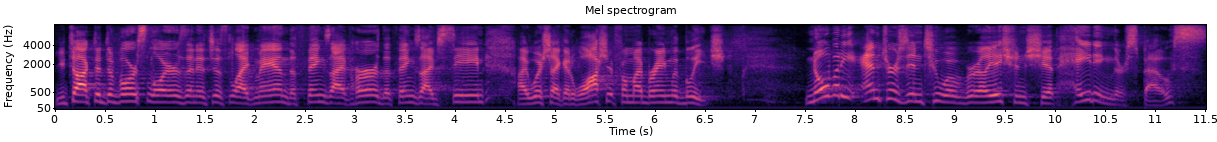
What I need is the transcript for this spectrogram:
You talk to divorce lawyers, and it's just like, man, the things I've heard, the things I've seen, I wish I could wash it from my brain with bleach. Nobody enters into a relationship hating their spouse.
